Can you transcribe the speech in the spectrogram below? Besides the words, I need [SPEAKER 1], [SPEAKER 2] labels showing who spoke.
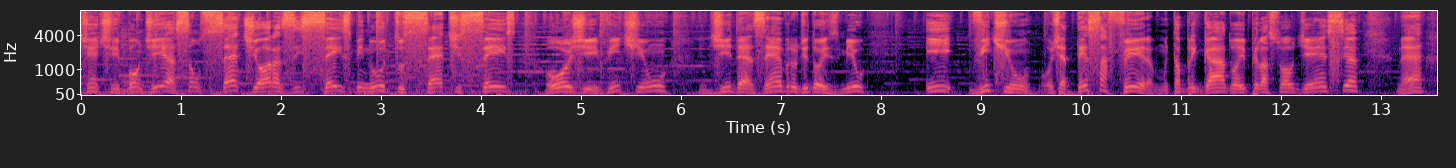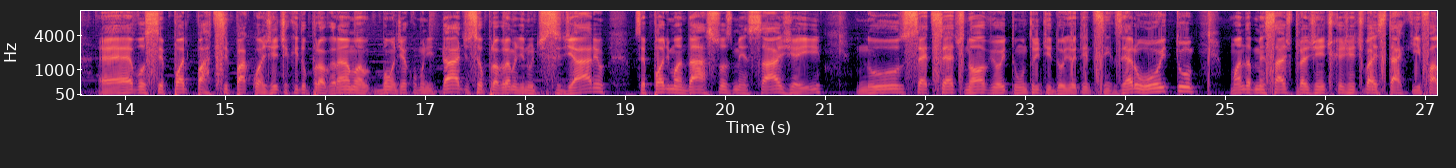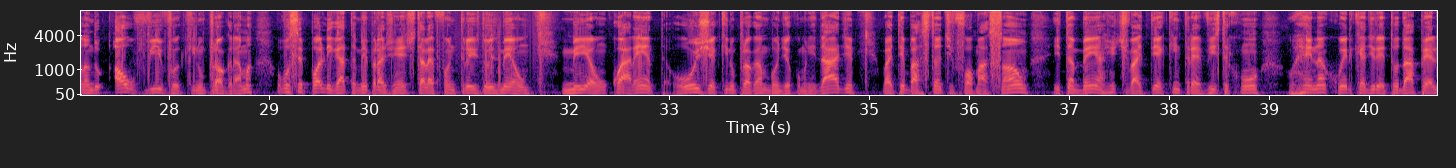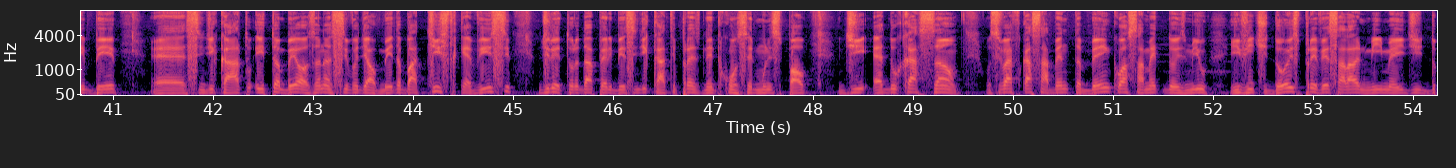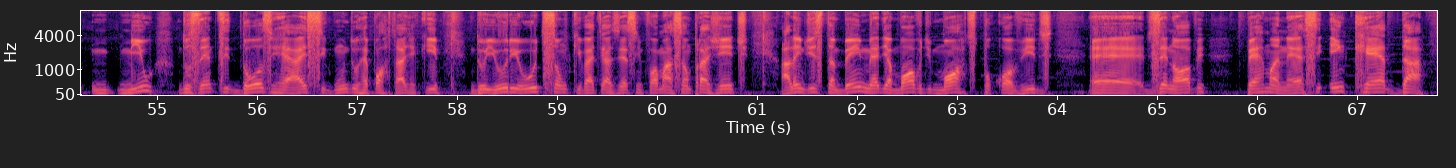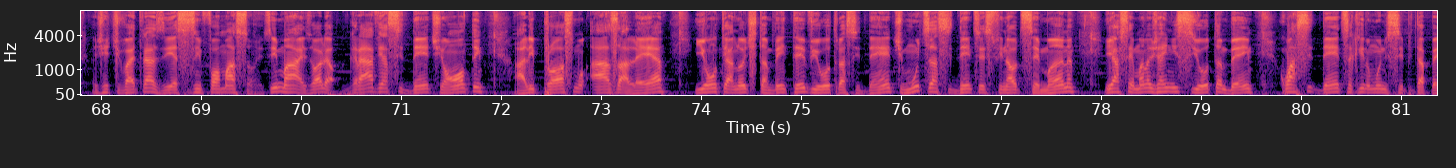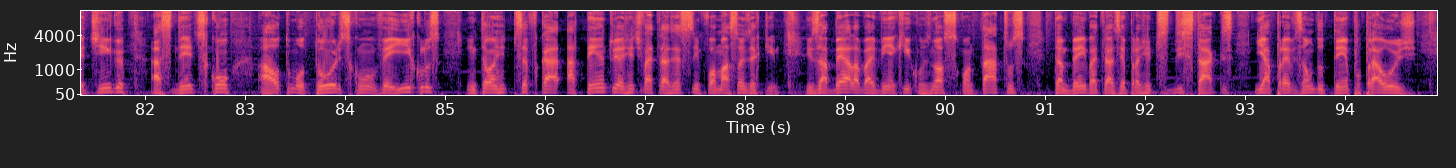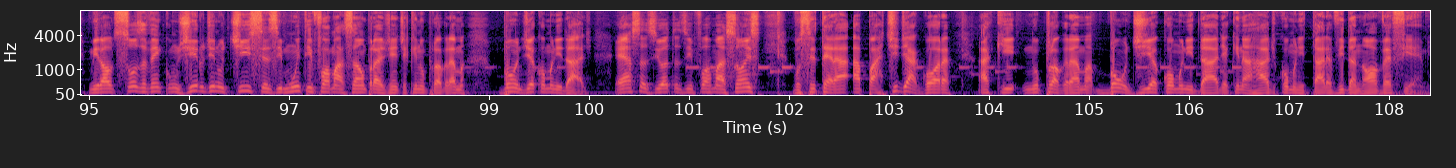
[SPEAKER 1] Gente, bom dia. São 7 horas e 6 minutos, 7 e 6, hoje, 21 de dezembro de 2021. Hoje é terça-feira. Muito obrigado aí pela sua audiência, né? É, você pode participar com a gente aqui do programa Bom Dia Comunidade, o seu programa de notícia diário. Você pode mandar suas mensagens aí no 77981328508. Manda mensagem pra gente que a gente vai estar aqui falando ao vivo aqui no programa. Ou você pode ligar também pra gente, telefone 3261-6140. Hoje aqui no programa Bom Dia Comunidade vai ter bastante informação e também a gente vai ter aqui entrevista com o Renan Coelho, que é diretor da APLB eh, Sindicato, e também a Osana Silva de Almeida Batista, que é vice-diretora da APLB Sindicato e presidente do Conselho Municipal de Educação. Você vai ficar sabendo também que o orçamento de 2022 prevê salário mínimo aí de 1.212 reais, segundo reportagem aqui do Yuri Hudson, que vai trazer essa informação pra gente. Além disso, também média móvel de mortes por Covid-19 permanece em queda. A gente vai trazer essas informações. E mais, olha, grave acidente ontem, ali próximo à Azalea. E ontem à noite também teve outro acidente. Muitos acidentes esse final de semana. E a semana já iniciou também com acidentes aqui no município de Tapetinga. Acidentes com automotores, com veículos. Então a gente precisa ficar atento e a gente vai trazer essas informações aqui. Isabela vai vir aqui com os nossos contatos. Também vai trazer para a gente os destaques e a previsão do tempo para hoje. Miraldo Souza vem com um giro de notícias e muita informação para a gente aqui no programa Bom Dia Comunidade. Essas e outras informações você terá a partir de agora aqui no programa Bom Dia Comunidade, aqui na Rádio Comunitária Vida Nova FM.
